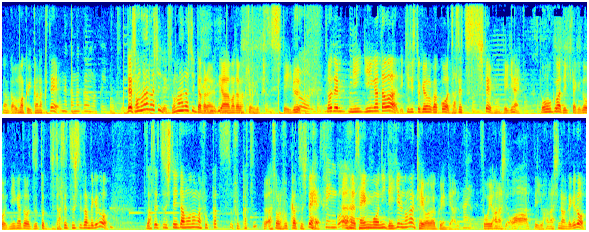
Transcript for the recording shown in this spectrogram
なんかうまくいかなくて。なかなかうまくいかない。でその話です。その話だから 山田学長をよくしている。そ,、れで新潟はキリスト教の学校は挫折してもうできないと。東北はできたけど新潟はずっと挫折してたんだけど挫折していたものが復活復活？あその復活して戦後？戦後にできるのが慶和学園である、はい、そういう話でわーっていう話なんだけど、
